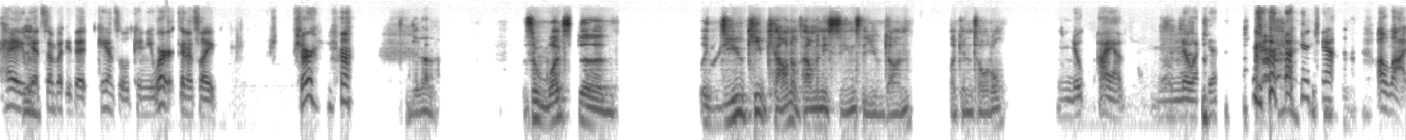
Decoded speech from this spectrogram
hey, we had somebody that canceled. Can you work? And it's like, sure. yeah so what's the like do you keep count of how many scenes that you've done like in total Nope, I have no idea. I can't. A lot.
